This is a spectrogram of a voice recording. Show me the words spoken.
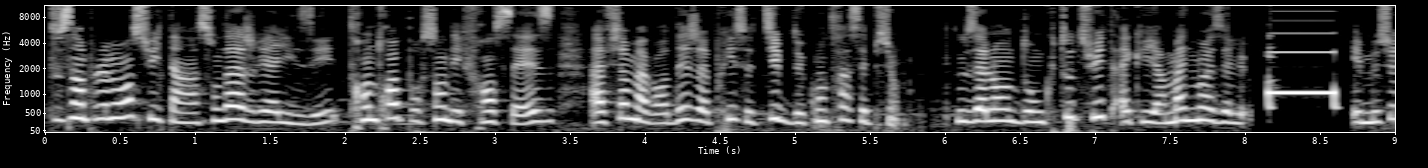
Tout simplement suite à un sondage réalisé, 33% des Françaises affirment avoir déjà pris ce type de contraception. Nous allons donc tout de suite accueillir mademoiselle et monsieur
